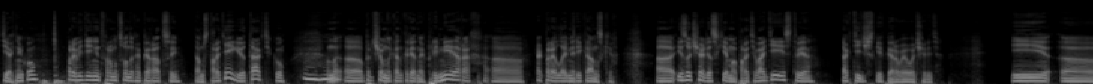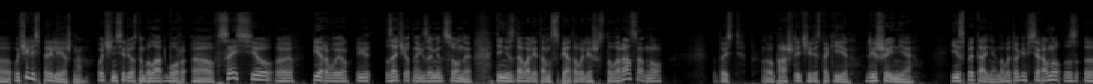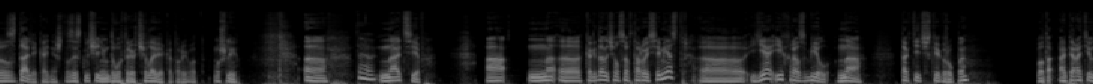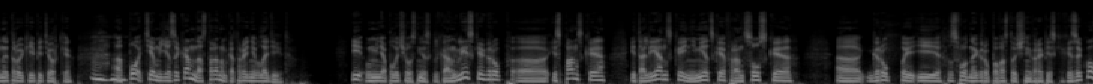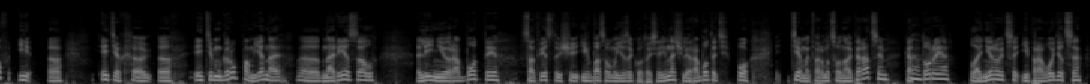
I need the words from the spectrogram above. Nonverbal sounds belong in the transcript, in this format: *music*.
технику проведения информационных операций, там стратегию, тактику, угу. на, причем на конкретных примерах, как правило, американских. Изучали схемы противодействия, тактические в первую очередь. И э, учились прилежно. Очень серьезный был отбор э, в сессию, э, первую, и зачетную экзаменационную, где не сдавали там с пятого или шестого раза, но, то есть, э, прошли через такие лишения и испытания, но в итоге все равно э, сдали, конечно, за исключением двух-трех человек, которые вот ушли э, на отсев. А на, э, когда начался второй семестр, э, я их разбил на тактические группы, вот оперативные тройки и пятерки, угу. по тем языкам иностранным, которые не владеют. И у меня получилось несколько английских групп, э, испанская, итальянская, немецкая, французская э, группы и сводная группа восточноевропейских языков. И э, этих, э, э этим группам я на, э, нарезал линию работы, соответствующую их базовому языку. То есть они начали работать по тем информационным операциям, которые да планируется и проводится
